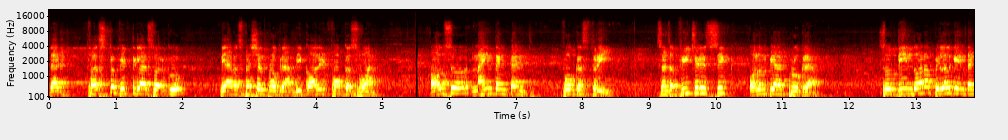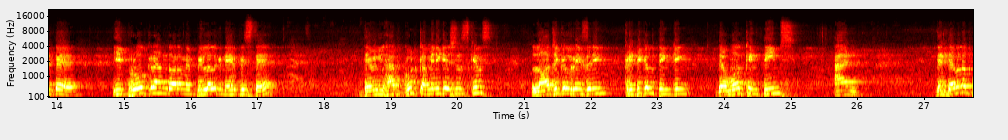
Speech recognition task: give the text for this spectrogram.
that first to fifth class varku we have a special program. We call it Focus 1. Also, ninth and 10th, Focus 3. So it's a futuristic olympiad programme so దీని ద్వారా పిల్లలకి ఏంటంటే ఈ ప్రోగ్రామ్ ద్వారా మేము పిల్లలకి నేర్పిస్తే they will have good communication skills logical reasoning critical thinking they work in teams and they develop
